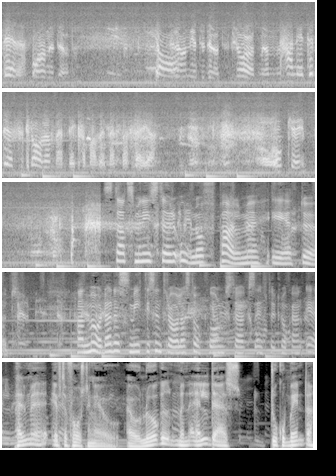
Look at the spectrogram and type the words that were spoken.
Det är det. Och han är död? Ja, Eller han är inte dödförklarad, men... han är inte dödförklarad men det kan man väl nästan säga. Okej. Statsminister Olof Palme är död. Han mördades mitt i centrala Stockholm strax efter klockan 11. Palme efterforskning er jo, er jo lukket, men alle deres dokumenter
